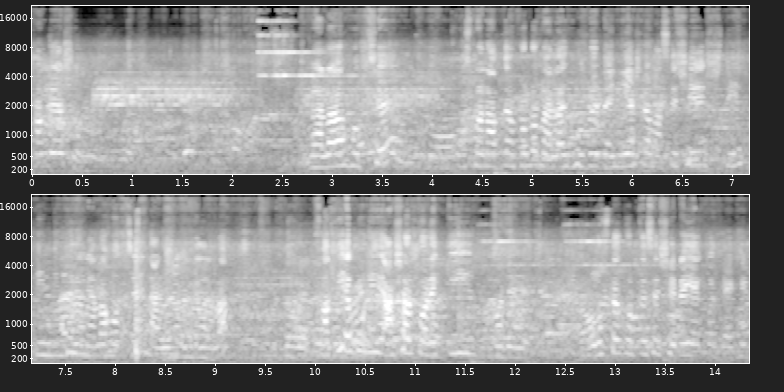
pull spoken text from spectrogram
সামনে আসো। মেলা হচ্ছে। তো ওসমান আপনার হলো মেলায় ঘুরবে তাই নিয়ে আসলাম। আজকে শেষ দিন তিন দিন ধরে মেলা হচ্ছে নারী উদ্যোক্তা মেলা। তো হাতিয়াপুরি আসার পরে কি মানে অবস্থা করতেছে সেটাই একবার দেখেন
